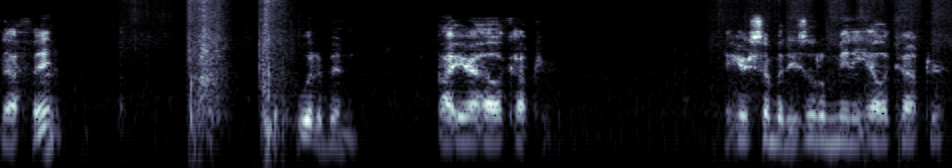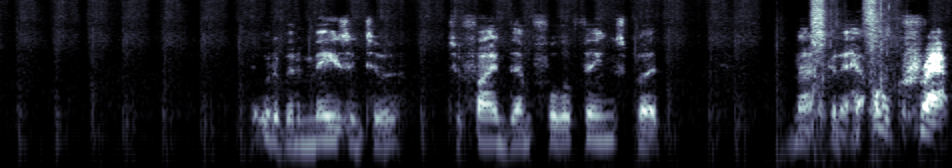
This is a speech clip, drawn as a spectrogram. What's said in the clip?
Nothing. Would have been I hear a helicopter. I hear somebody's little mini helicopter. It would have been amazing to to find them full of things, but not gonna have. Oh crap!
